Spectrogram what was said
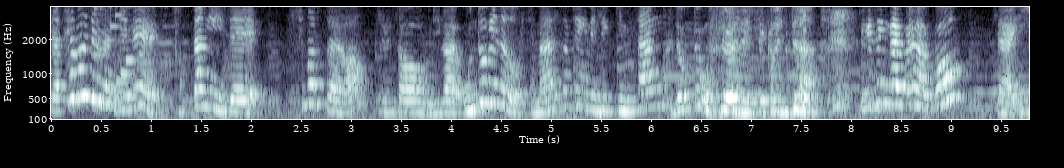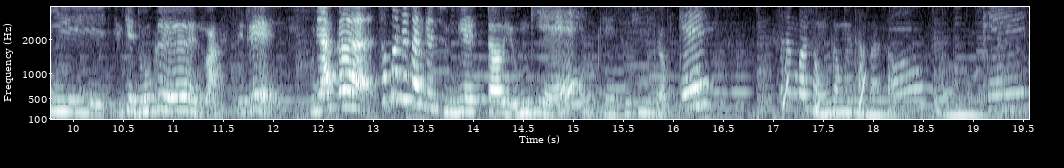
자, 세 번째 단계는 적당히 이제 식었어요. 그래서 우리가 온도계는 없지만 선생님의 느낌상 그 정도 온도가 됐을 것이다. 이렇게 생각을 하고 자, 이 이렇게 녹은 왁스를 우리 아까 첫 번째 단계 준비했던 용기에 이렇게 조심스럽게 사랑과 정성을 담아서 이렇게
